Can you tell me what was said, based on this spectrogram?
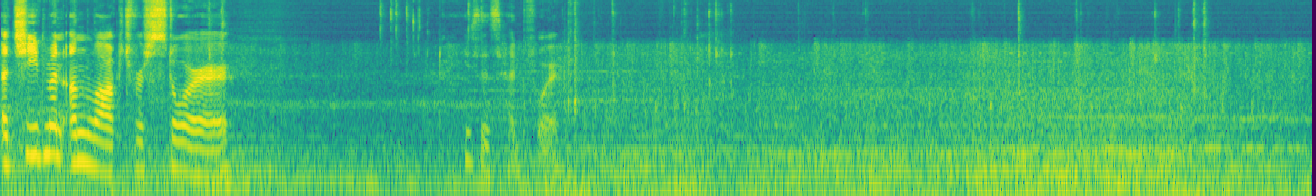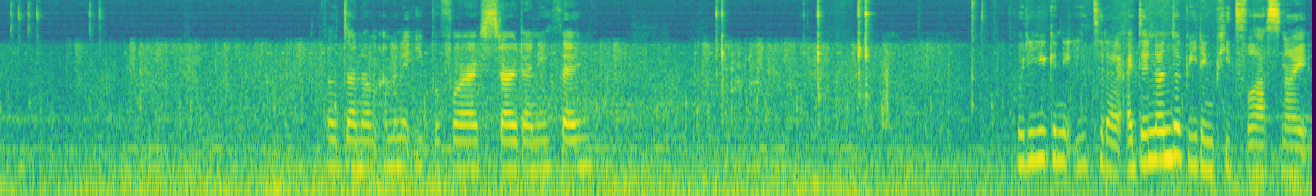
Achievement unlocked, restore. What do I use this head for? Oh, Dunham, I'm gonna eat before I start anything. What are you gonna eat today? I didn't end up eating pizza last night.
